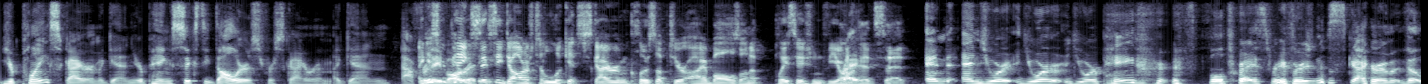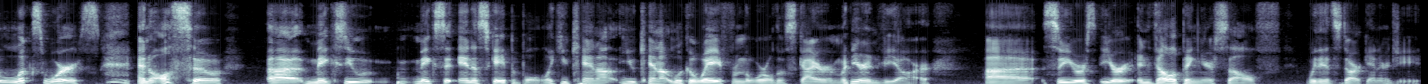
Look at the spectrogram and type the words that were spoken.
you're playing Skyrim again. You're paying sixty dollars for Skyrim again after I guess they've you're paying already sixty dollars to look at Skyrim close up to your eyeballs on a PlayStation VR Right. headset. and and you're you're you're paying for full price for a version of Skyrim that looks worse and also uh, makes you makes it inescapable. Like you cannot you cannot look away from the world of Skyrim when you're in VR. Uh, so you're you're enveloping yourself with its dark energy,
